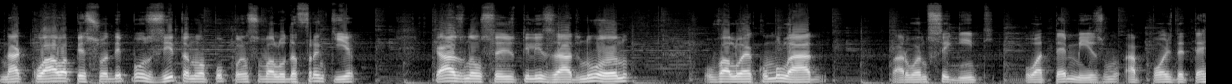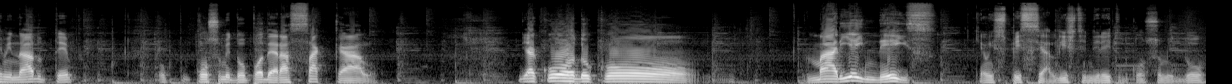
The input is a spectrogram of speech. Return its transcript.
na qual a pessoa deposita numa poupança o valor da franquia. Caso não seja utilizado no ano, o valor é acumulado para o ano seguinte ou até mesmo após determinado tempo, o consumidor poderá sacá-lo. De acordo com Maria Inês, que é um especialista em direito do consumidor,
